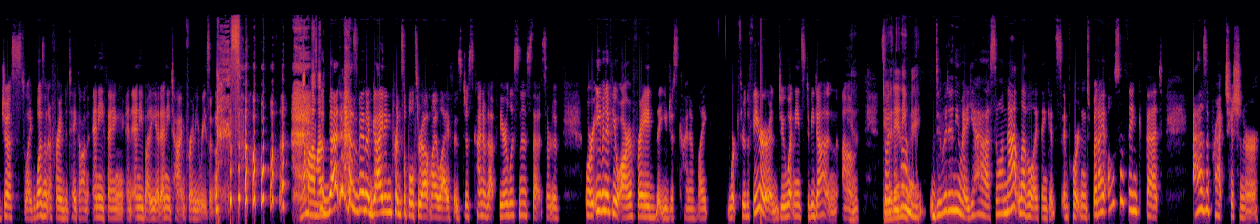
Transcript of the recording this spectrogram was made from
just like wasn't afraid to take on anything and anybody at any time for any reason. so, yeah, mama. so that has been a guiding principle throughout my life is just kind of that fearlessness, that sort of or even if you are afraid that you just kind of like work through the fear and do what needs to be done. Um, yeah. Do so it anyway. do it anyway. Yeah. So on that level, I think it's important. But I also think that as a practitioner,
